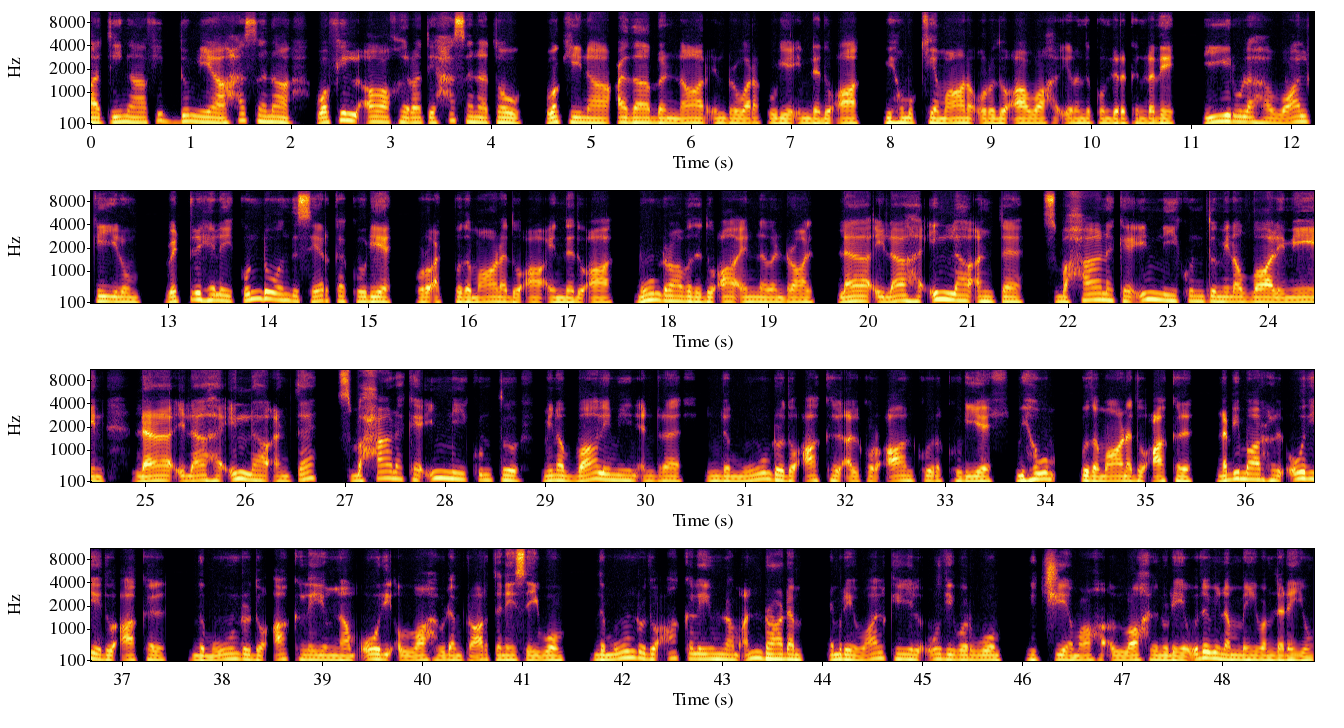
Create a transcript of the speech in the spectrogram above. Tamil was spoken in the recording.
ஆத்தினா ஃபித் துன்யா ஹசனா வஃபில் ஆஹிரதி ஹசனத்தோ வகினா அதாபன்னார் என்று வரக்கூடிய இந்த துஆ மிக முக்கியமான ஒரு துஆவாக இருந்து கொண்டிருக்கின்றது. ஈருலக வாழ்க்கையிலும் வெற்றிகளை கொண்டு வந்து சேர்க்கக்கூடிய ஒரு அற்புதமான துஆ இந்த துஆ. மூன்றாவது துஆ என்னவென்றால் ல இலாஹ இல்லா அந்த சுபஹானக இன்னி குந்து மினவாலிமீன் ல இலாஹ இல்லா அந்த சுபஹானக இன்னி குந்து மினவாலிமீன் என்ற இந்த மூன்று துஆக்கள் அல் குர்ஆன் கூறக்கூடிய மிகவும் அற்புதமான துஆக்கள் நபிமார்கள் ஓதிய துஆக்கள். இந்த மூன்று துஆக்களையும் நாம் ஓதி அல்லாஹ்விடம் பிரார்த்தனை செய்வோம். இந்த மூன்று துஆக்களையும் நாம் அன்றாடம் நம்முடைய வாழ்க்கையில் ஓதி வருவோம். நிச்சயமாக அல்லாஹினுடைய உதவி நம்மை வந்தடையும்.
